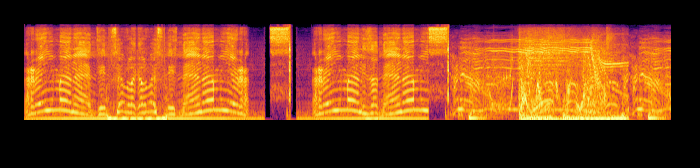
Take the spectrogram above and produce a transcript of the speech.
Raymane, ty se vlekal ve Stanamir! Rayman za Stanamir! Ani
